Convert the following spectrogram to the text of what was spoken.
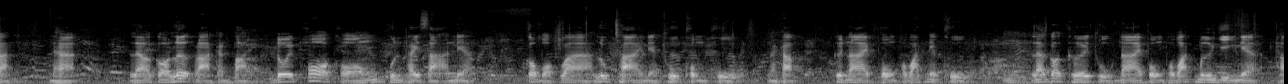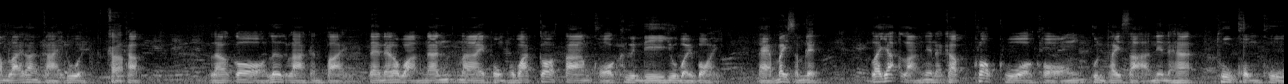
กันนะฮะ แล้วก็เลิกรากันไป โดยพ่อของคุณไพศาลเนี่ยก็บอกว่าลูกชายเนี่ยถูกข่มขู่นะครับคือนายพงพวัตเนี่ยขู่แล้วก็เคยถูกนายพงพวัตมือยิงเนี่ยทำร้ายร่างกายด้วยครับนะครับแล้วก็เลิกลากันไป แต่ในระหว่างนั้นนายพงพวัตก็ตามขอคืนดีอยู่บ่อยๆ แต่ไม่สำเร็จระยะหลังเนี่ยนะครับครอบครัวของคุณไพศาลเนี่ยนะฮะถูกข่มขู่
